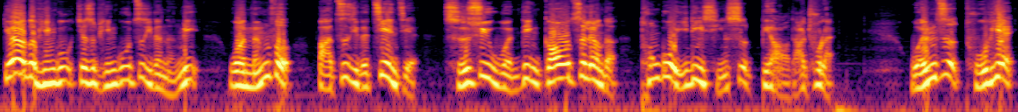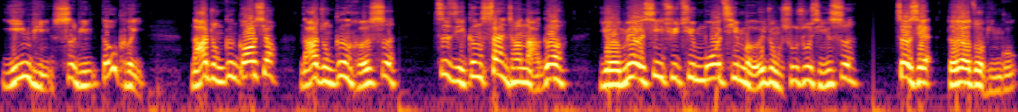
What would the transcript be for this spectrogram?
第二个评估就是评估自己的能力，我能否把自己的见解持续稳定、高质量的通过一定形式表达出来，文字、图片、音频、视频都可以，哪种更高效，哪种更合适，自己更擅长哪个，有没有兴趣去摸清某一种输出形式，这些都要做评估。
